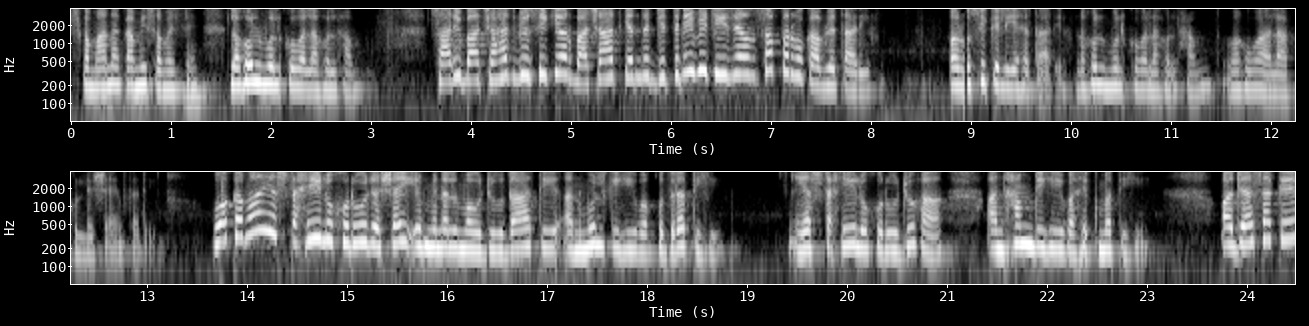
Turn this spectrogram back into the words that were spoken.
اس کا معنی کم ہی سمجھتے ہیں لہ الملک و لہ الحمد ساری بادشاہت بھی اسی کی اور بادشاہت کے اندر جتنی بھی چیزیں ان سب پر وہ قابل تعریف اور اسی کے لیے ہے تعریف لہ الملک و لہ الحمد و ہوا اللہ کل شعین قدیر وہ کما یستحیل خروج شعی امن الموجوداتی انمول کی ہی و قدرتی ہی یس تحیل خروجہ انہم حکمت ہی اور جیسا کہ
